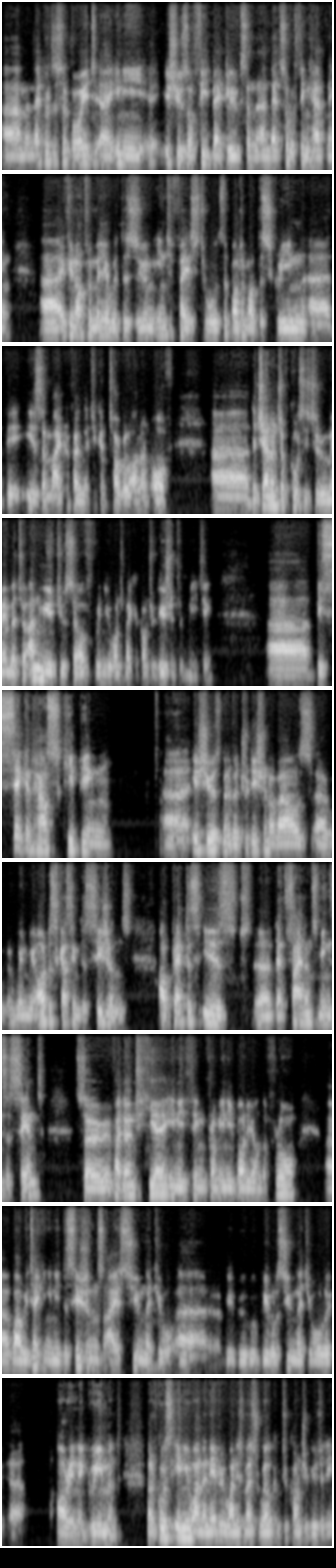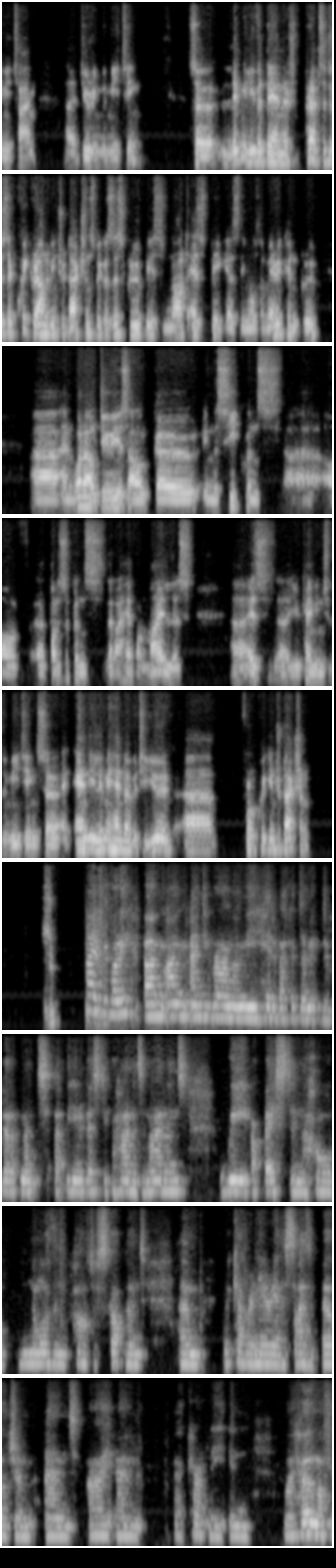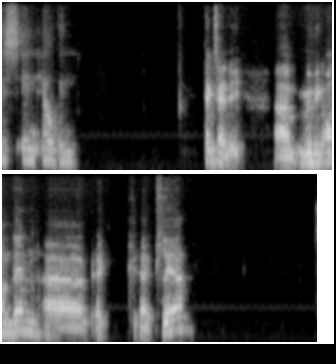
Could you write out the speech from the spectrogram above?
Um, and that would just avoid uh, any issues of feedback loops and, and that sort of thing happening. Uh, if you're not familiar with the Zoom interface towards the bottom of the screen, uh, there is a microphone that you can toggle on and off. Uh, the challenge, of course, is to remember to unmute yourself when you want to make a contribution to the meeting. Uh, the second housekeeping uh, issue is a bit of a tradition of ours. Uh, when we are discussing decisions, our practice is that silence means assent. So if I don't hear anything from anybody on the floor, uh, while we're taking any decisions, I assume that you, uh, we, we, will assume that you all uh, are in agreement. But of course, anyone and everyone is most welcome to contribute at any time uh, during the meeting. So let me leave it there and perhaps just a quick round of introductions because this group is not as big as the North American group. Uh, and what I'll do is I'll go in the sequence uh, of participants that I have on my list uh, as uh, you came into the meeting. So Andy, let me hand over to you uh, for a quick introduction. Hi everybody, um, I'm Andy Brown, I'm the Head of Academic Development at the University of the Highlands and Islands. We are based in the whole northern part of Scotland. Um, we cover an area the size of Belgium and I am uh, currently in my home office in Elgin Thanks, Andy. Um, moving on then, uh, uh, Claire.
